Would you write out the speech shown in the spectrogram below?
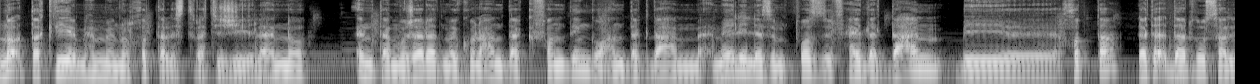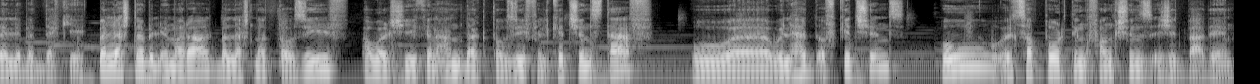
نقطة كثير مهمة من الخطة الاستراتيجية لأنه أنت مجرد ما يكون عندك funding وعندك دعم مالي لازم توظف هذا الدعم بخطة لتقدر توصل للي بدك إياه. بلشنا بالإمارات بلشنا التوظيف. أول شيء كان عندك توظيف ال kitchen staff وال head of kitchens وال supporting functions إجت بعدين.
